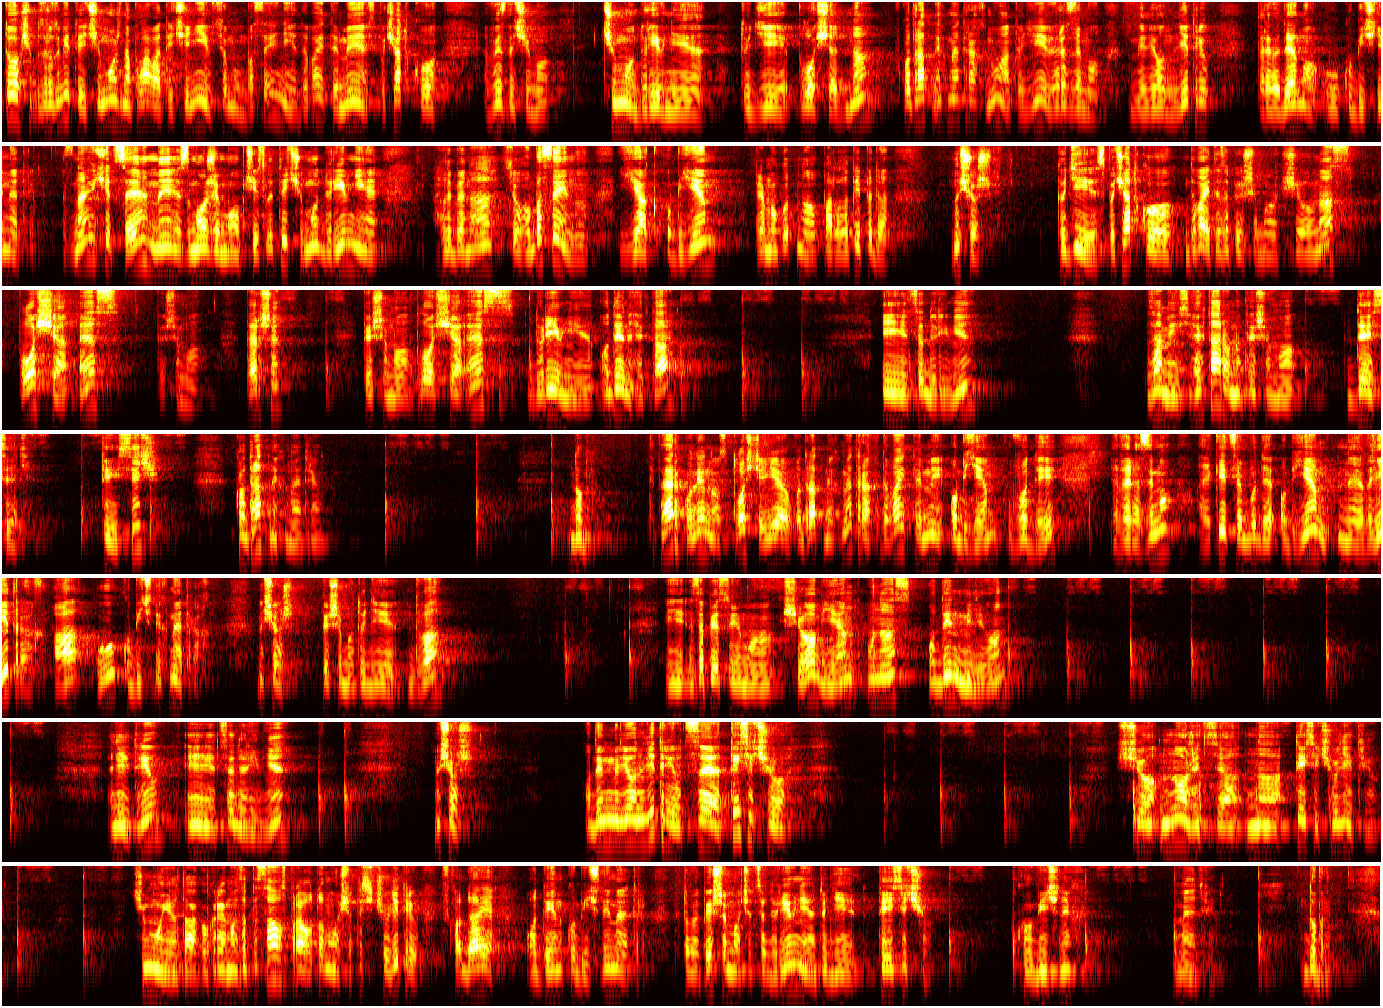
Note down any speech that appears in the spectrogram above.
Для того, щоб зрозуміти, чи можна плавати чи ні в цьому басейні, давайте ми спочатку визначимо, чому дорівнює тоді площа дна в квадратних метрах, ну а тоді виразимо мільйон літрів, переведемо у кубічні метри. Знаючи це, ми зможемо обчислити, чому дорівнює глибина цього басейну як об'єм прямокутного паралепіпеда. Ну що ж, тоді спочатку давайте запишемо, що у нас площа S, пишемо перше, пишемо площа S дорівнює 1 гектар. І це дорівнює. Замість гектару ми пишемо 10 тисяч квадратних метрів. Добре. Тепер, коли у нас площа є в квадратних метрах, давайте ми об'єм води виразимо. А який це буде об'єм не в літрах, а у кубічних метрах. Ну що ж, пишемо тоді 2. І записуємо, що об'єм у нас 1 мільйон літрів. І це дорівнює. Ну що ж, 1 мільйон літрів це тисячу, що множиться на тисячу літрів. Чому я так окремо записав? Справа в тому, що тисячу літрів складає 1 кубічний метр. Тобто ми пишемо, що це дорівнює тоді тисячу кубічних метрів. Добре.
